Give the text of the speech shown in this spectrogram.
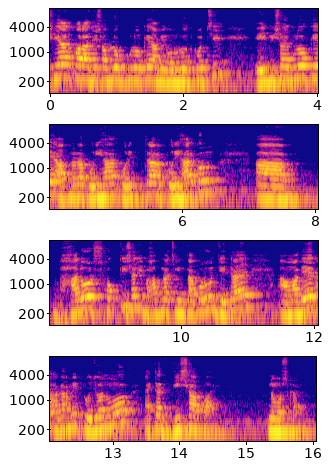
শেয়ার করা যেসব লোকগুলোকে আমি অনুরোধ করছি, এই বিষয়গুলোকে আপনারা পরিহার পরিত্রা, পরিহার করুন। ভালো শক্তিশালী ভাবনা চিন্তা করুন যেটায় আমাদের আগামী প্রজন্ম একটা দিশা পায়। নমস্কার।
